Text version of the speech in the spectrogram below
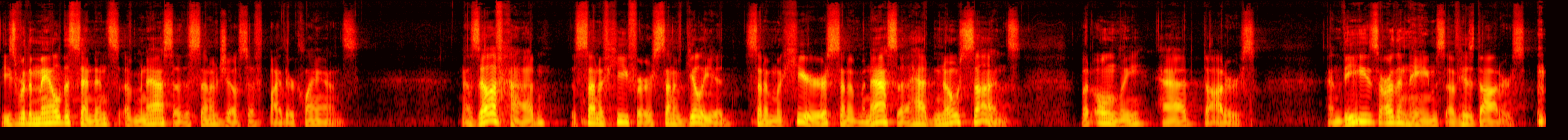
These were the male descendants of Manasseh, the son of Joseph, by their clans. Now Zelophehad, the son of Hepher, son of Gilead, son of Machir, son of Manasseh, had no sons, but only had daughters. And these are the names of his daughters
